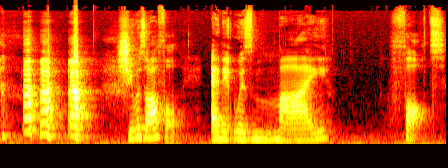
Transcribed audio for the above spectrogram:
she was awful. And it was my fault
